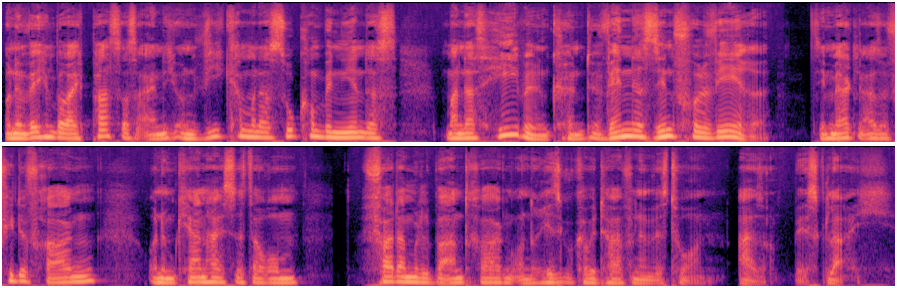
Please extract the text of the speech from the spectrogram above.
Und in welchem Bereich passt das eigentlich? Und wie kann man das so kombinieren, dass man das hebeln könnte, wenn es sinnvoll wäre? Sie merken also viele Fragen und im Kern heißt es darum, Fördermittel beantragen und Risikokapital von Investoren. Also, bis gleich.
